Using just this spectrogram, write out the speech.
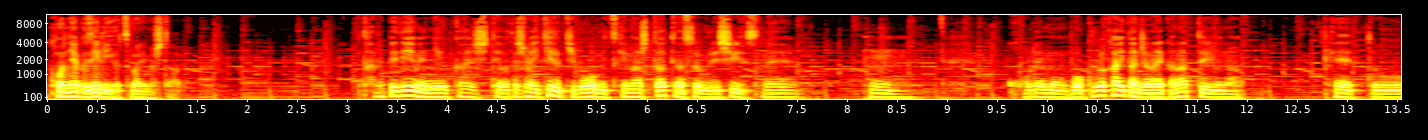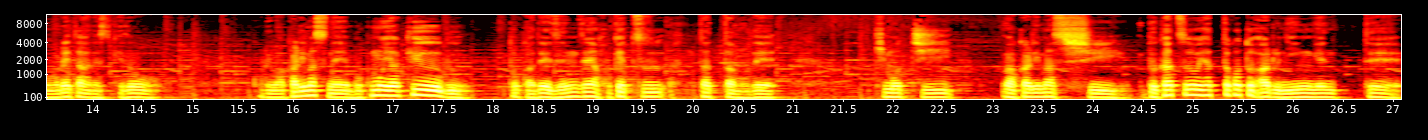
こんにゃくゼリーが詰まりました。カルペディエムに入会して私は生きる希望を見つけましたっていうのはすごい嬉しいですね。うん。これも僕が書いたんじゃないかなっていうようなえっ、ー、とレターですけどこれ分かりますね僕も野球部とかで全然補欠だったので気持ち分かりますし部活をやったことある人間って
